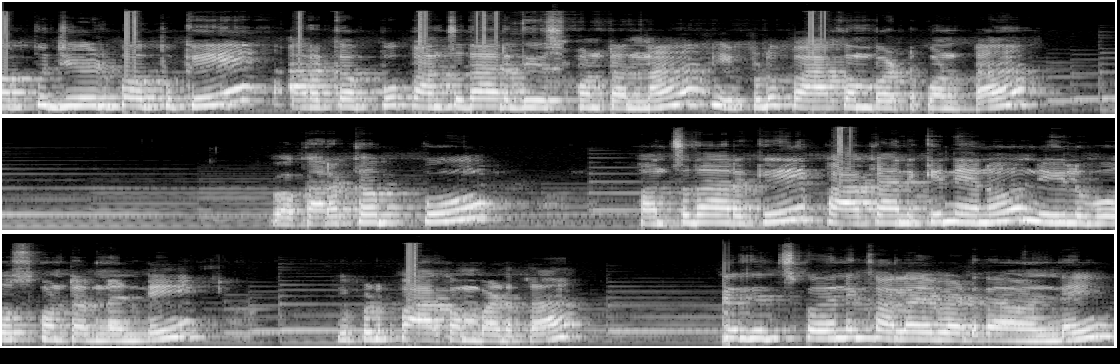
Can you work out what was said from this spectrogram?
కప్పు జీడిపప్పుకి అరకప్పు పంచదార తీసుకుంటున్నా. ఇప్పుడు పాకం పట్టుకుంటా. ఒక అరకప్పు పంచదారకి పాకానికి నేను నీళ్ళు పోసుకుంటానండి. ఇప్పుడు పాకం పడతా. గిచ్చుకొని కళాయి పెడదామండి.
